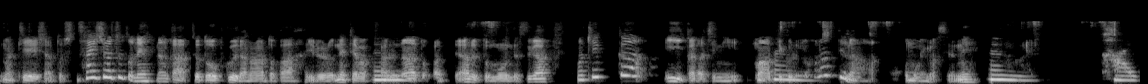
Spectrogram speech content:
まあ経営者として、最初はちょっとね、なんかちょっと億劫だなとか、いろいろね、手間かかるなとかってあると思うんですが、まあ結果、いい形に回ってくるのかなっていうのは思いますよね。うん。はい。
